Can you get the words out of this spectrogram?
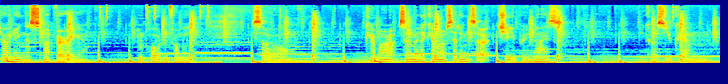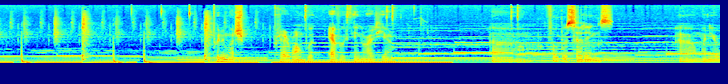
Turning is not very important for me. So camera cinematic camera settings are actually pretty nice because you can pretty much play around with everything right here. Uh, focus settings, uh, when you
